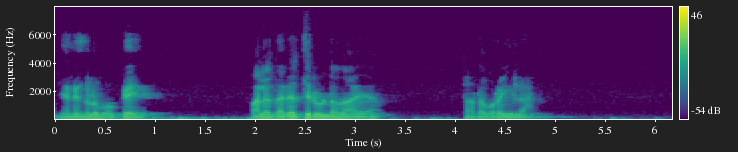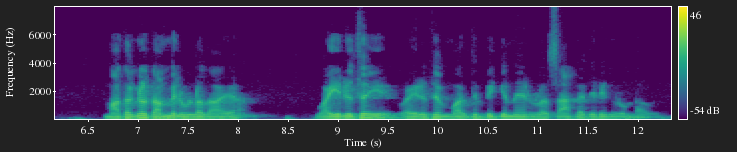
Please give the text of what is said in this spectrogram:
ജനങ്ങളുമൊക്കെ പലതരത്തിലുള്ളതായ തടവറയിലാണ് മതങ്ങൾ തമ്മിലുള്ളതായ വൈരുദ്ധ്യ വൈരുദ്ധ്യം വർദ്ധിപ്പിക്കുന്നതിനുള്ള സാഹചര്യങ്ങളുണ്ടാകും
